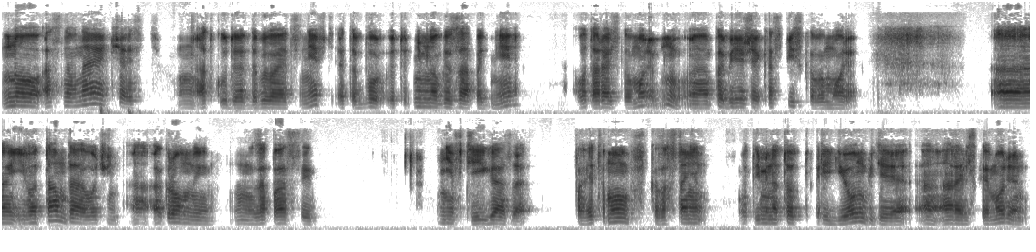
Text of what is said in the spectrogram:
но основная часть, откуда добывается нефть, это, это немного западнее от Аральского моря, ну, э, побережье Каспийского моря. Э, и вот там, да, очень а, огромные запасы нефти и газа. Поэтому в Казахстане вот именно тот регион, где э, Аральское море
